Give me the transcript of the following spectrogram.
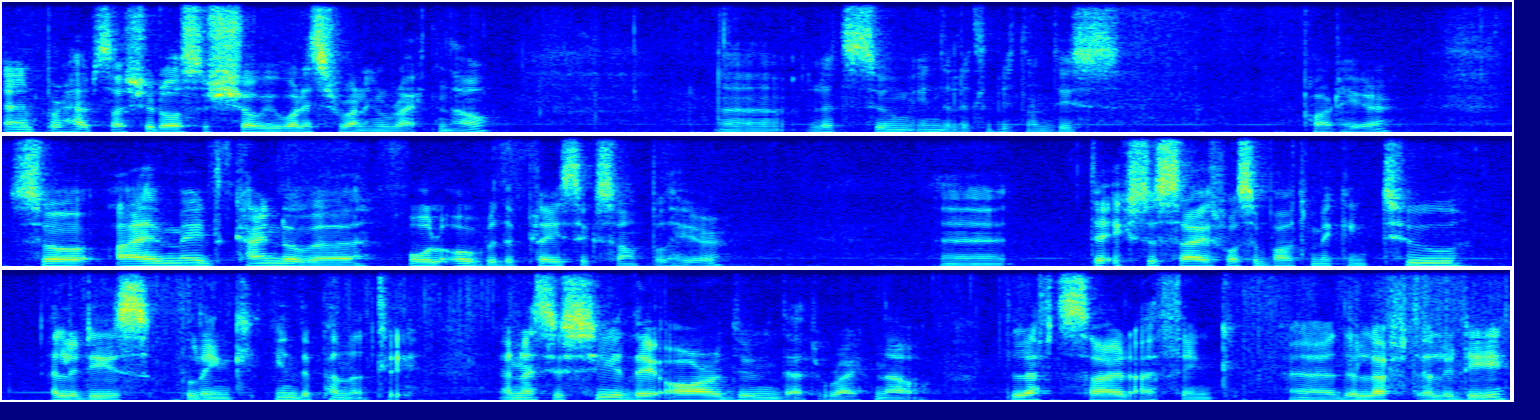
And perhaps I should also show you what is running right now. Uh, let's zoom in a little bit on this part here. So I have made kind of a all over the place example here. Uh, the exercise was about making two LEDs blink independently. And as you see, they are doing that right now. The left side, I think, uh, the left LED,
